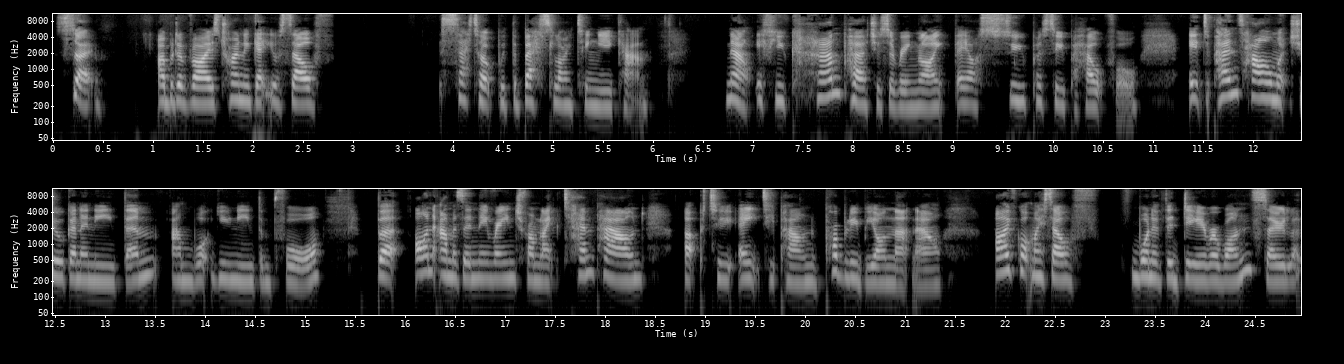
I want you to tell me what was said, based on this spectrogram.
So, I would advise trying to get yourself set up with the best lighting you can. Now, if you can purchase a ring light, they are super, super helpful. It depends how much you're going to need them and what you need them for. But on Amazon, they range from like £10 up to £80, probably beyond that now. I've got myself one of the dearer ones, so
